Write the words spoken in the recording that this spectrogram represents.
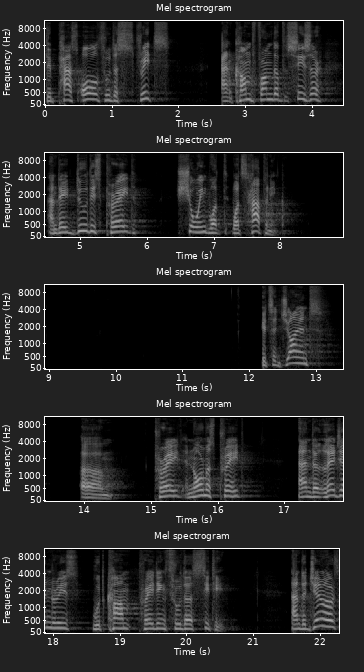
they pass all through the streets and come from the Caesar, and they do this parade showing what, what's happening. It's a giant um, parade, enormous parade, and the legionaries would come parading through the city. And the generals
